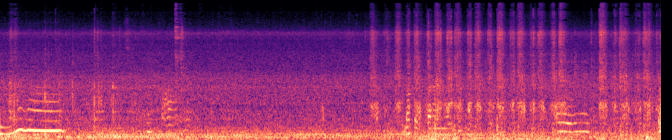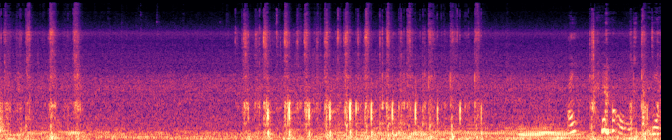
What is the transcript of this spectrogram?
Tingnan. Bakit parang mag- Ayun. Ay, naubos pa yan.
